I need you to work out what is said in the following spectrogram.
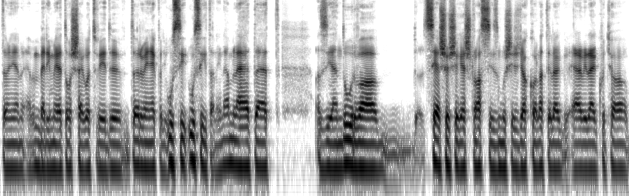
tudom, ilyen emberi méltóságot védő törvények, vagy uszi, uszítani nem lehetett, az ilyen durva, szélsőséges rasszizmus is gyakorlatilag elvileg, hogyha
